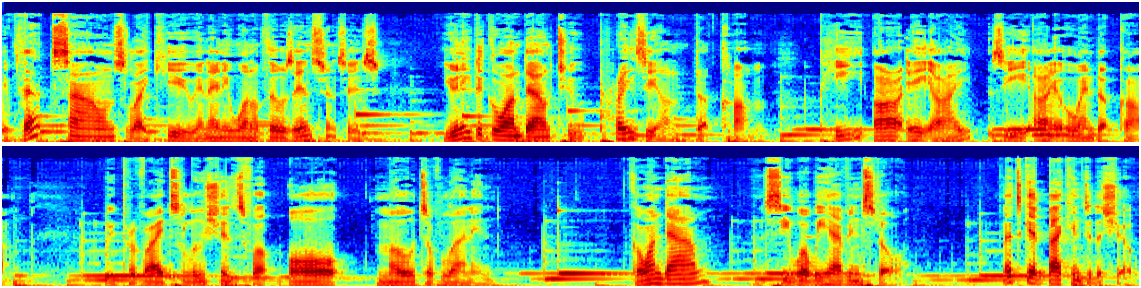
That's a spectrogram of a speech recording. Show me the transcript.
If that sounds like you in any one of those instances, you need to go on down to praizion.com, P R A I Z I O N.com. We provide solutions for all modes of learning. Go on down and see what we have in store. Let's get back into the show.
